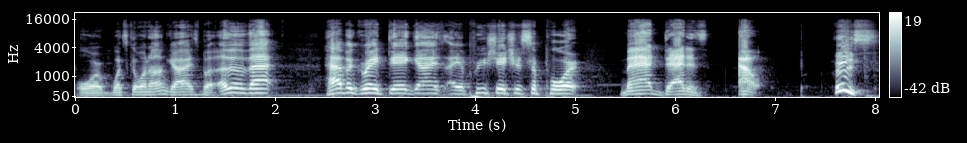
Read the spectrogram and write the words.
or what's going on, guys. But other than that, have a great day, guys. I appreciate your support. Mad Dad is out. Peace.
